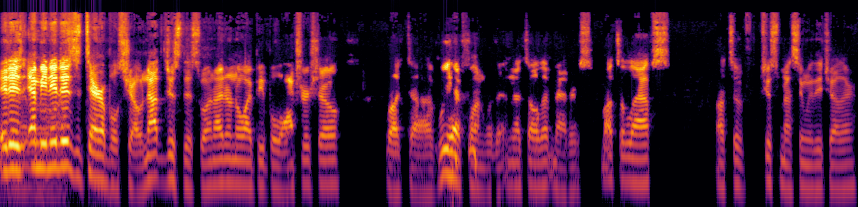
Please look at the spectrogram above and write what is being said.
it is. I mean, it is a terrible show. Not just this one. I don't know why people watch our show, but uh, we have fun with it, and that's all that matters. Lots of laughs, lots of just messing with each other.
